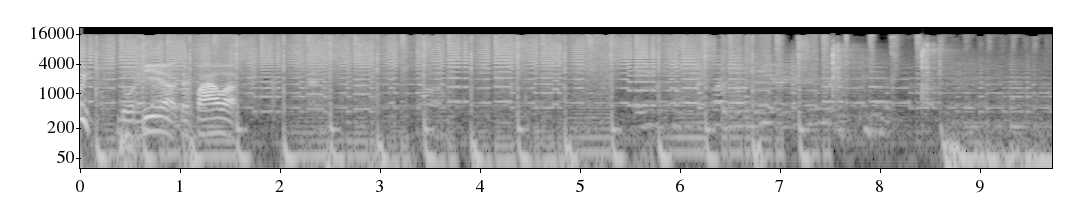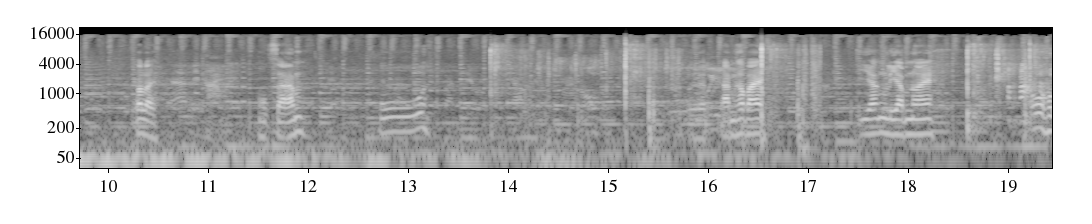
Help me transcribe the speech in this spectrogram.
้ยโดดดีอะ แต่ฟาวอะเท่าไหร่หกสามโอ้ยเปิดกันเข้าไปเอียงเหลี่ยมหน่อย โอ้โห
